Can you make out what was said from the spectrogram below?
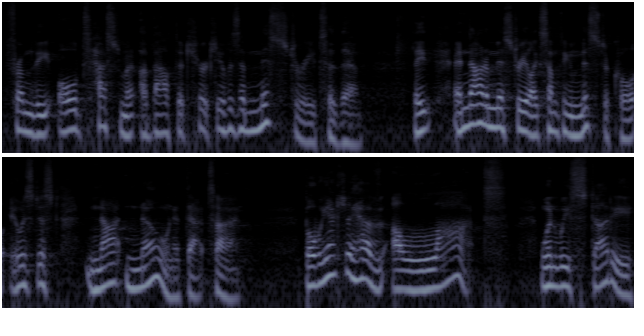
from the Old Testament about the church. It was a mystery to them. They, and not a mystery like something mystical, it was just not known at that time. But we actually have a lot when we study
